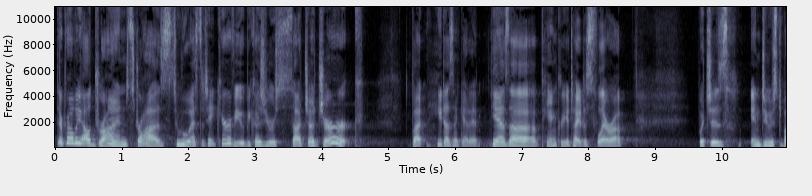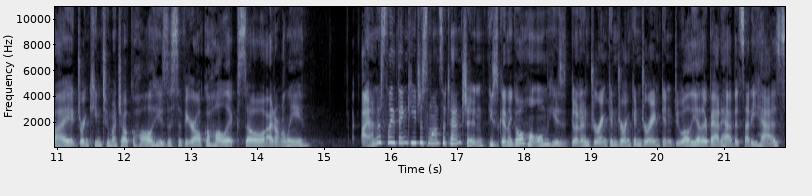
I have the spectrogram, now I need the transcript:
they're probably all drawing straws to who has to take care of you because you're such a jerk. But he doesn't get it. He has a pancreatitis flare up which is induced by drinking too much alcohol. He's a severe alcoholic, so I don't really. I honestly think he just wants attention. He's gonna go home. He's gonna drink and drink and drink and do all the other bad habits that he has.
